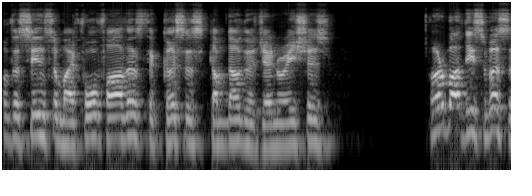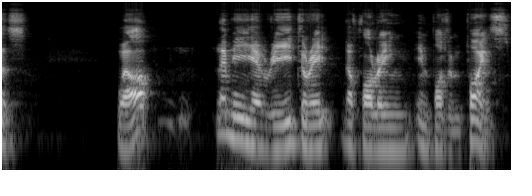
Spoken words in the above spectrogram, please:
of the sins of my forefathers, the curses come down to the generations? What about these verses? Well, let me reiterate the following important points.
